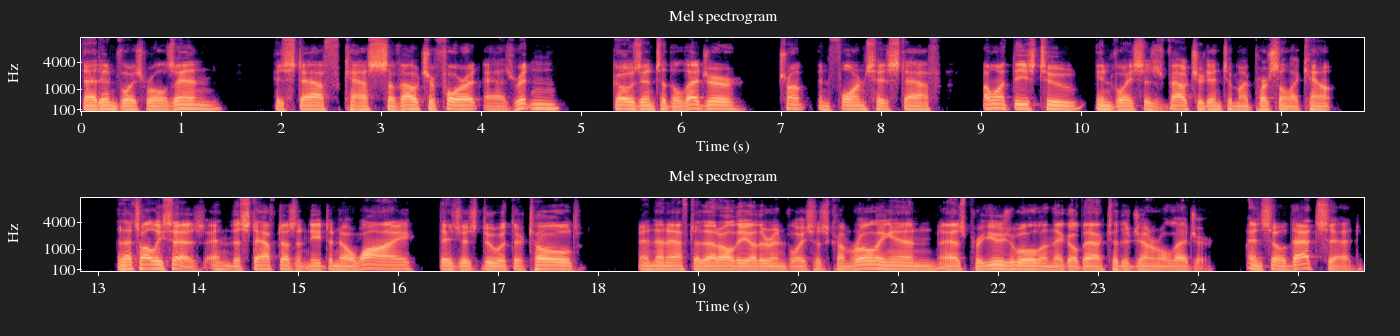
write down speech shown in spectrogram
That invoice rolls in. His staff casts a voucher for it as written, goes into the ledger. Trump informs his staff I want these two invoices vouchered into my personal account. And that's all he says. And the staff doesn't need to know why. They just do what they're told. And then after that, all the other invoices come rolling in as per usual, and they go back to the general ledger. And so that said,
